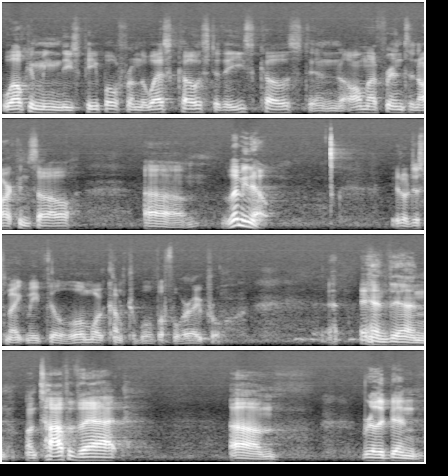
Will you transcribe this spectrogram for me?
welcoming these people from the West Coast to the East Coast and all my friends in Arkansas, um, let me know. It'll just make me feel a little more comfortable before April. and then on top of that, um, really been,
